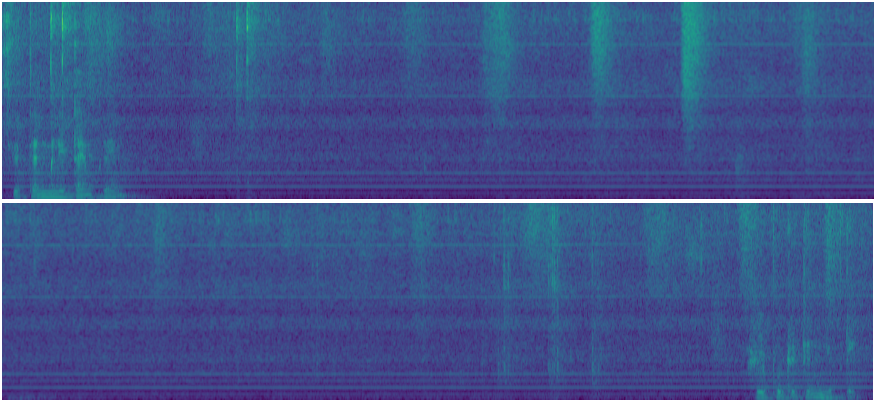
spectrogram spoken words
see 10 minute time frame I'll put it in Nifty.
